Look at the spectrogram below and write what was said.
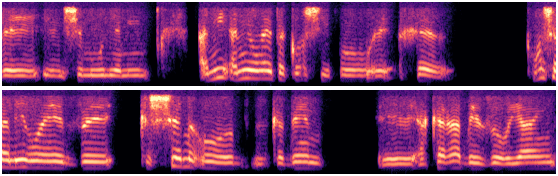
ושמעוניינים. אני, אני רואה את הקושי פה אה, אחר. כמו שאני רואה את זה, קשה מאוד לקדם אה, הכרה באזור יין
